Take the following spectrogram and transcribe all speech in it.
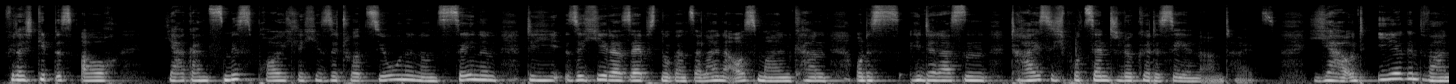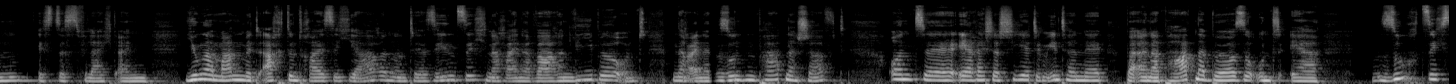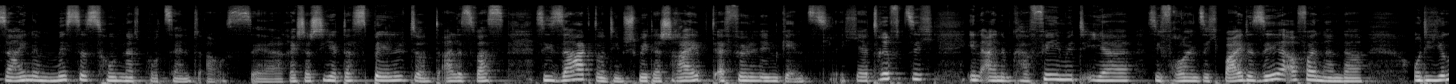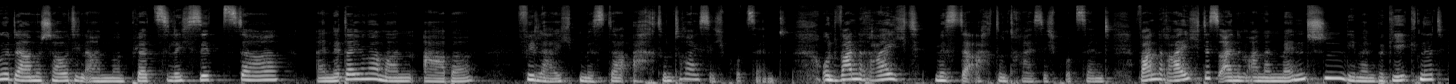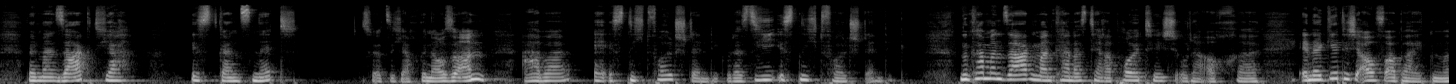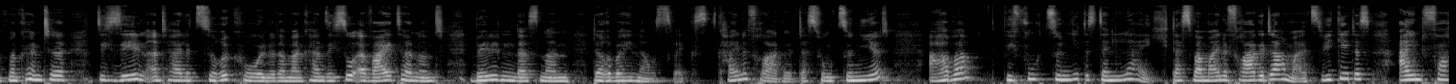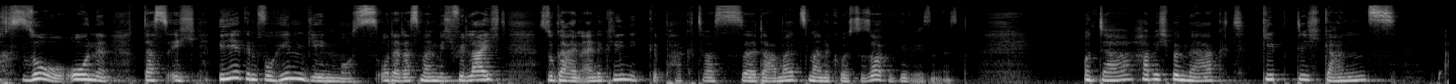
Vielleicht gibt es auch ja ganz missbräuchliche Situationen und Szenen, die sich jeder selbst nur ganz alleine ausmalen kann und es hinterlassen 30% Lücke des Seelenanteils. Ja, und irgendwann ist es vielleicht ein junger Mann mit 38 Jahren und er sehnt sich nach einer wahren Liebe und nach einer gesunden Partnerschaft. Und äh, er recherchiert im Internet bei einer Partnerbörse und er sucht sich seine Mrs. 100% aus. Er recherchiert das Bild und alles, was sie sagt und ihm später schreibt, erfüllen ihn gänzlich. Er trifft sich in einem Café mit ihr, sie freuen sich beide sehr aufeinander und die junge Dame schaut ihn an und plötzlich sitzt da ein netter junger Mann, aber vielleicht Mr. 38 Prozent. Und wann reicht Mr. 38 Prozent? Wann reicht es einem anderen Menschen, dem man begegnet, wenn man sagt, ja, ist ganz nett, das hört sich auch genauso an, aber er ist nicht vollständig oder sie ist nicht vollständig. Nun kann man sagen, man kann das therapeutisch oder auch äh, energetisch aufarbeiten und man könnte sich Seelenanteile zurückholen oder man kann sich so erweitern und bilden, dass man darüber hinaus wächst. Keine Frage, das funktioniert, aber wie funktioniert es denn leicht? Das war meine Frage damals. Wie geht es einfach so, ohne dass ich irgendwo hingehen muss oder dass man mich vielleicht sogar in eine Klinik packt, was äh, damals meine größte Sorge gewesen ist? Und da habe ich bemerkt, gib dich ganz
